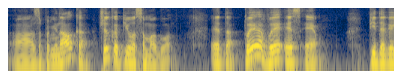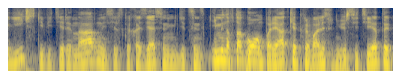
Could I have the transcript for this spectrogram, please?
А, Запоминалка. Что такое пиво-самогон? Это ПВСМ. Педагогический, ветеринарный, сельскохозяйственный, медицинский. Именно в таком порядке открывались университеты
